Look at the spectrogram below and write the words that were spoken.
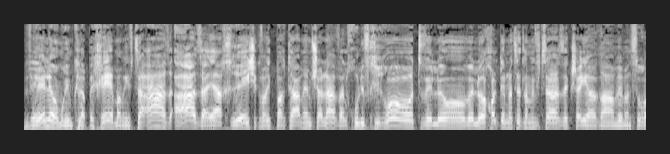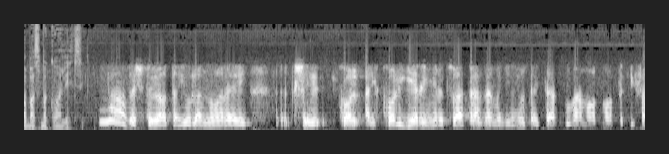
ואלה אומרים כלפיכם, המבצע אז, אז היה אחרי שכבר התפרקה הממשלה והלכו לבחירות ולא, ולא יכולתם לצאת למבצע הזה כשהיה רע"מ ומנסור עבאס בקואליציה. לא, זה שטויות, היו לנו הרי, כשכל, על כל ירי מרצועת עזה המדיניות הייתה תגובה מאוד מאוד תקיפה,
